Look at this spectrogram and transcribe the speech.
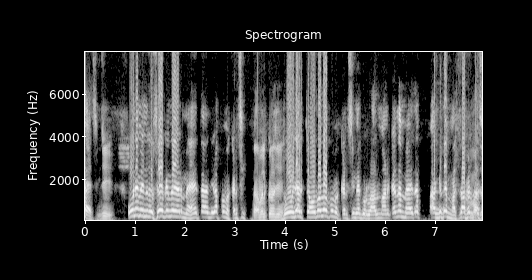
ਆਇਆ ਸੀ। ਜੀ। ਉਹਨੇ ਮੈਨੂੰ ਦੱਸਿਆ ਕਹਿੰਦਾ ਯਾਰ ਮੈਂ ਤਾਂ ਜਿਹੜਾ ਭਵੱਕੜ ਸੀ। ਆ ਬਿਲਕੁਲ ਜੀ। 2014 ਦਾ ਭਵੱਕੜ ਸੀ ਮੈਂ ਗੁਰਲਾਲ ਮਾਨ ਕਹਿੰਦਾ ਮੈਂ ਤਾਂ ਅੱਗ ਤੇ ਮੱਚਦਾ ਫਿਰਦਾ ਸੀ।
